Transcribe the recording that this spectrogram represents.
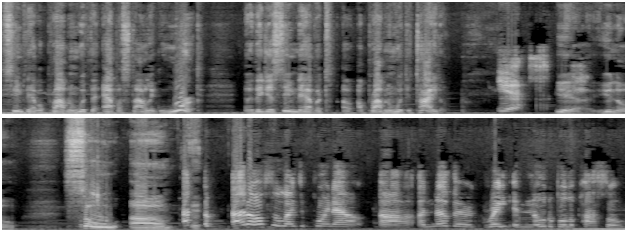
seems to have a problem with the apostolic work. Uh, they just seem to have a, a, a, problem with the title. Yes. Yeah, you know. So, um, I, would also like to point out uh, another great and notable apostle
